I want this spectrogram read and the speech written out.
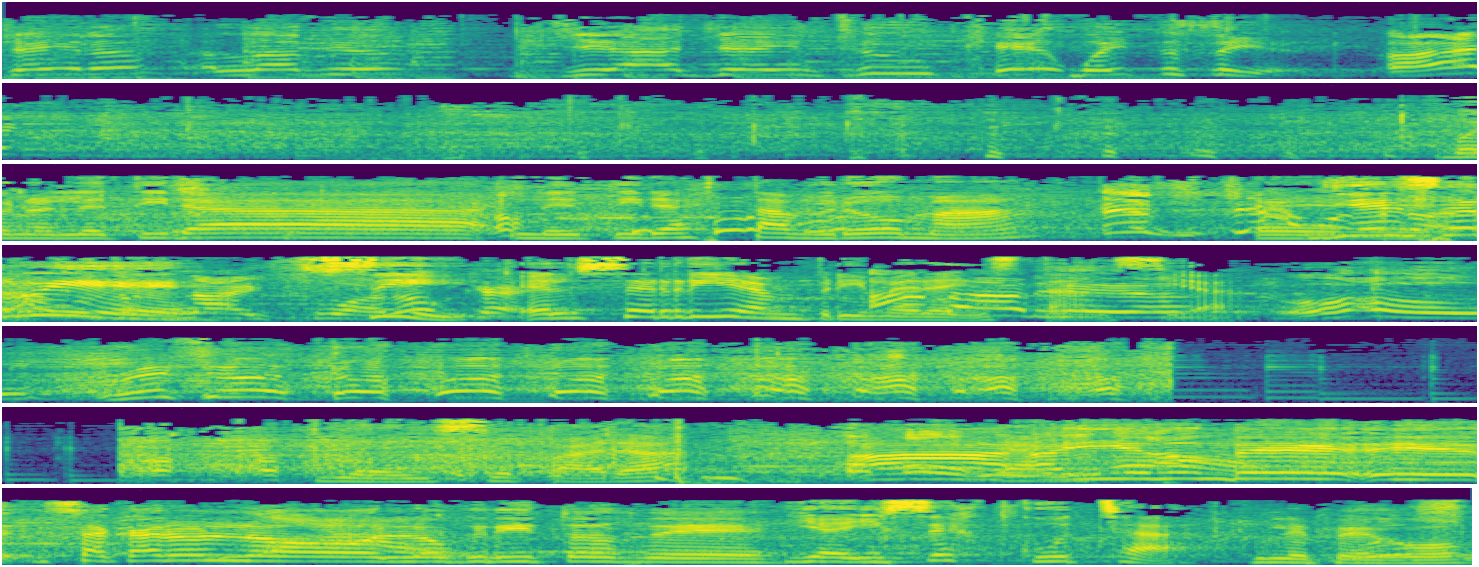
Jada, I love you. G.I. Jane 2, can't wait to see it. All right? Bueno, le tira, le tira esta broma. Eh, Y él se ríe. Sí, él se ríe en primera I'm out here. instancia. Y ahí se para. Ah, ahí es donde eh, sacaron lo- los gritos de... Y ahí se escucha. Y le pegó.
